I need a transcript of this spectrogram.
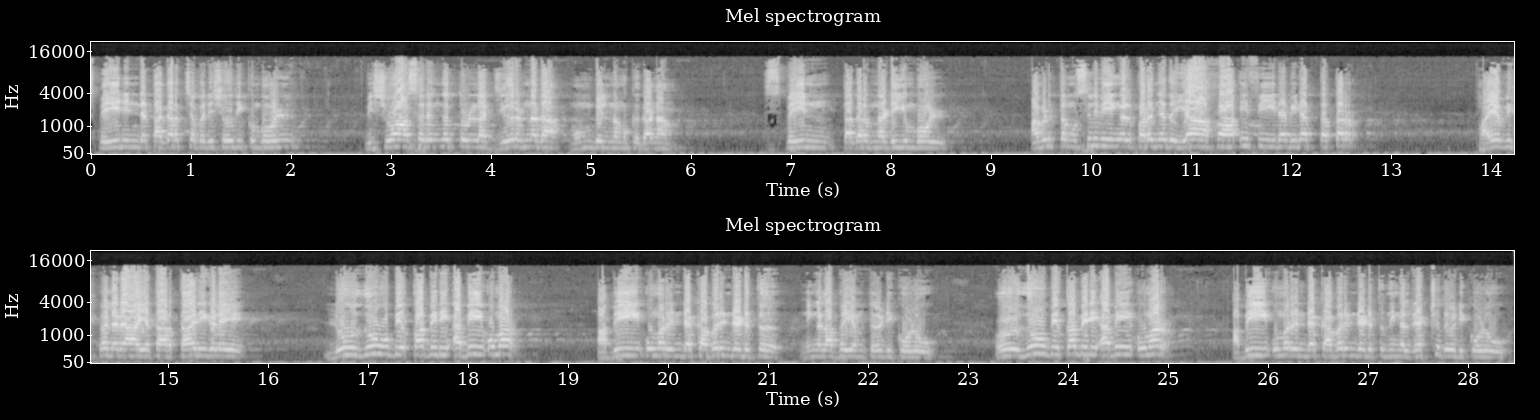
സ്പെയിനിന്റെ തകർച്ച പരിശോധിക്കുമ്പോൾ വിശ്വാസരംഗത്തുള്ള ജീർണത മുമ്പിൽ നമുക്ക് കാണാം. സ്പെയിൻ തകർന്നടിയുമ്പോൾ അവിടുത്തെ മുസ്ലിമീങ്ങൾ പറഞ്ഞത് യാ ഭയവിഹ്വലരായ താർത്താരികളെ അബി ഉമർ. അബി ഉമറിന്റെ കബറിന്റെ അടുത്ത് നിങ്ങൾ അഭയം തേടിക്കോളൂ. അബി ഉമർ. അബി ഉമറിന്റെ കബറിന്റെ അടുത്ത് നിങ്ങൾ രക്ഷ തേടിക്കോളൂ.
